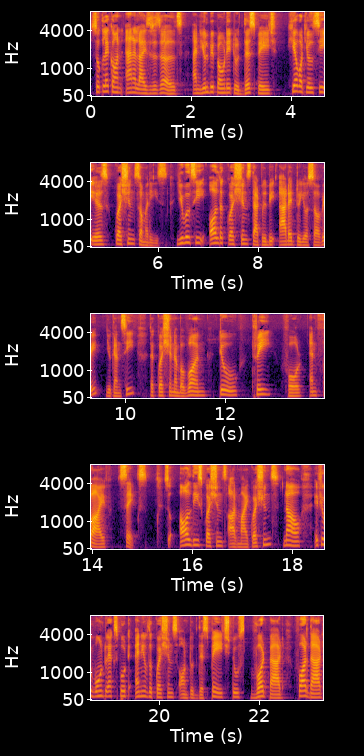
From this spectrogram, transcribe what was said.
So click on Analyze Results and you'll be prompted to this page. Here what you'll see is question summaries. You will see all the questions that will be added to your survey. You can see the question number 1, 2, 3, 4 and 5, 6. So all these questions are my questions. Now, if you want to export any of the questions onto this page to WordPad, for that,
